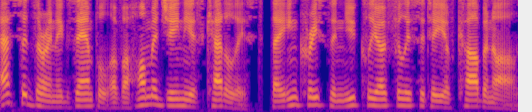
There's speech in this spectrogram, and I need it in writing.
Acids are an example of a homogeneous catalyst, they increase the nucleophilicity of carbonyls,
